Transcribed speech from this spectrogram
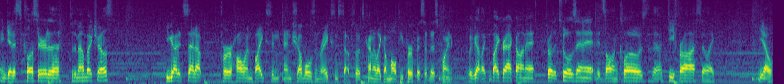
and get us closer to the to the mountain bike trails. You got it set up for hauling bikes and, and shovels and rakes and stuff, so it's kind of like a multi-purpose at this point. We've got like the bike rack on it, throw the tools in it. It's all enclosed, the defrost. So like, you know,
